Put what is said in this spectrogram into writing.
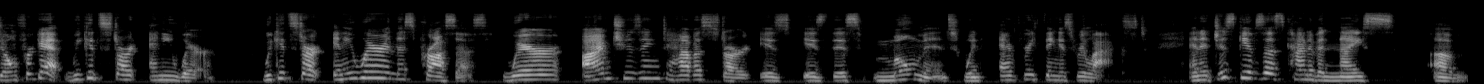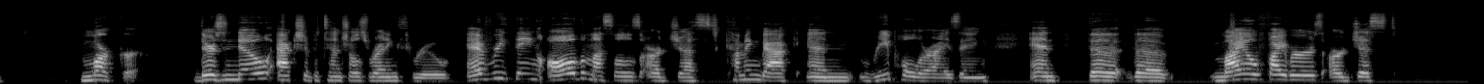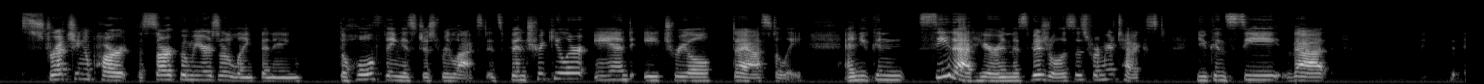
don't forget, we could start anywhere. We could start anywhere in this process. Where I'm choosing to have us start is, is this moment when everything is relaxed. And it just gives us kind of a nice um, marker. There's no action potentials running through. Everything, all the muscles are just coming back and repolarizing, and the, the myofibers are just stretching apart. The sarcomeres are lengthening. The whole thing is just relaxed. It's ventricular and atrial diastole. And you can see that here in this visual. This is from your text. You can see that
